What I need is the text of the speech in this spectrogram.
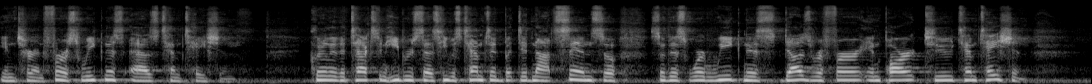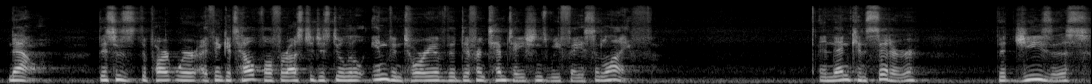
in turn. First, weakness as temptation. Clearly, the text in Hebrew says he was tempted but did not sin. So, so this word weakness does refer in part to temptation. Now, this is the part where I think it's helpful for us to just do a little inventory of the different temptations we face in life. And then consider that Jesus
